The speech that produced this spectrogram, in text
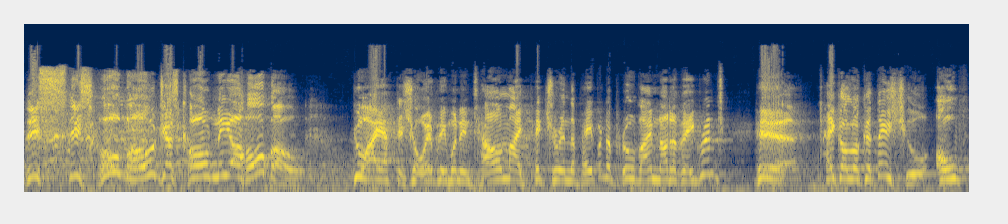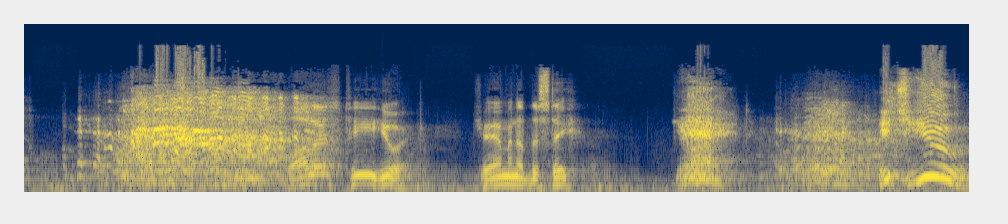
This this hobo just called me a hobo. Do I have to show everyone in town my picture in the paper to prove I'm not a vagrant? Here, take a look at this, you oaf. Wallace T. Hewitt, Chairman of the State. Gad. It's you.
